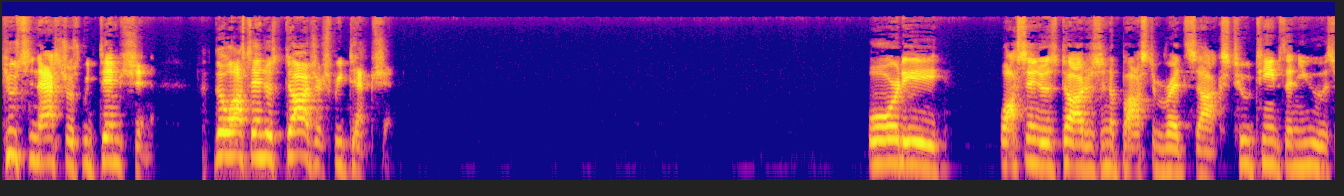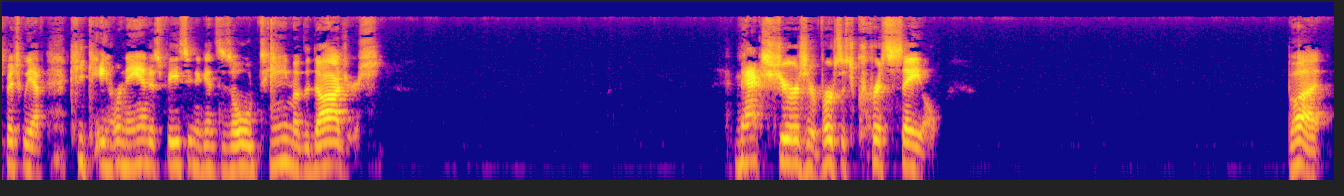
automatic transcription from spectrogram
Houston Astros redemption. The Los Angeles Dodgers redemption. Or the Los Angeles Dodgers and the Boston Red Sox. Two teams that you especially have Kike Hernandez facing against his old team of the Dodgers. Max Scherzer versus Chris Sale. But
